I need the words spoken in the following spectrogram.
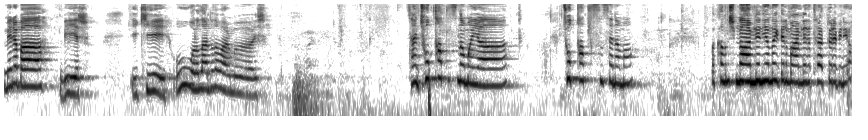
Merhaba. Bir. iki. Oo, oralarda da varmış. Sen çok tatlısın ama ya. Çok tatlısın sen ama. Bakalım şimdi Amine'nin yanına gidelim. Amine de traktöre biniyor.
